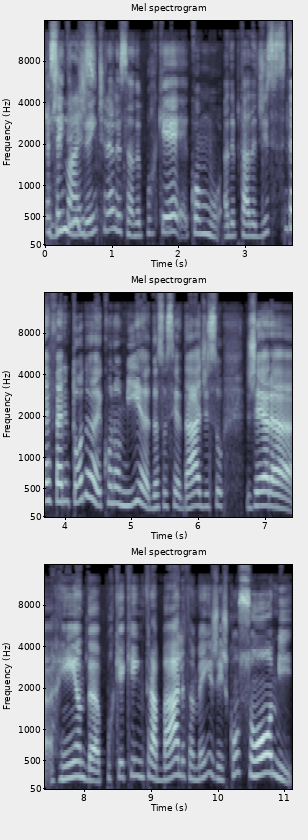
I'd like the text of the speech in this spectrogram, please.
É ser inteligente, né, Alessandra? Porque, como a deputada disse, isso interfere em toda a economia da sociedade, isso gera renda, porque quem trabalha também, gente, consome,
